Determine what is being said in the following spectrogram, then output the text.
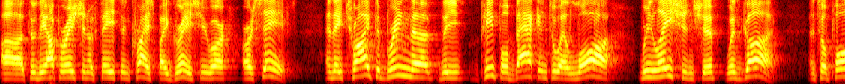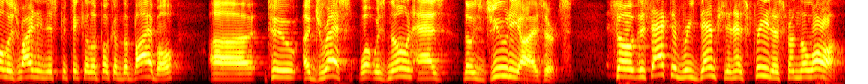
uh, through the operation of faith in Christ, by grace, you are, are saved. And they tried to bring the, the people back into a law relationship with God. And so Paul is writing this particular book of the Bible uh, to address what was known as those Judaizers. So this act of redemption has freed us from the law.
